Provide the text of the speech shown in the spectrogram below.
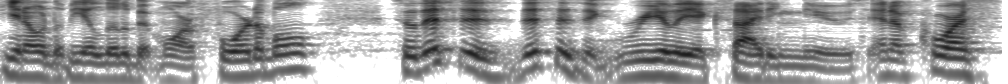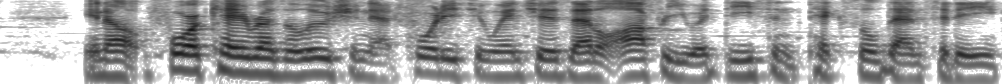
You know it'll be a little bit more affordable. So this is this is really exciting news. And of course you know 4k resolution at 42 inches that'll offer you a decent pixel density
